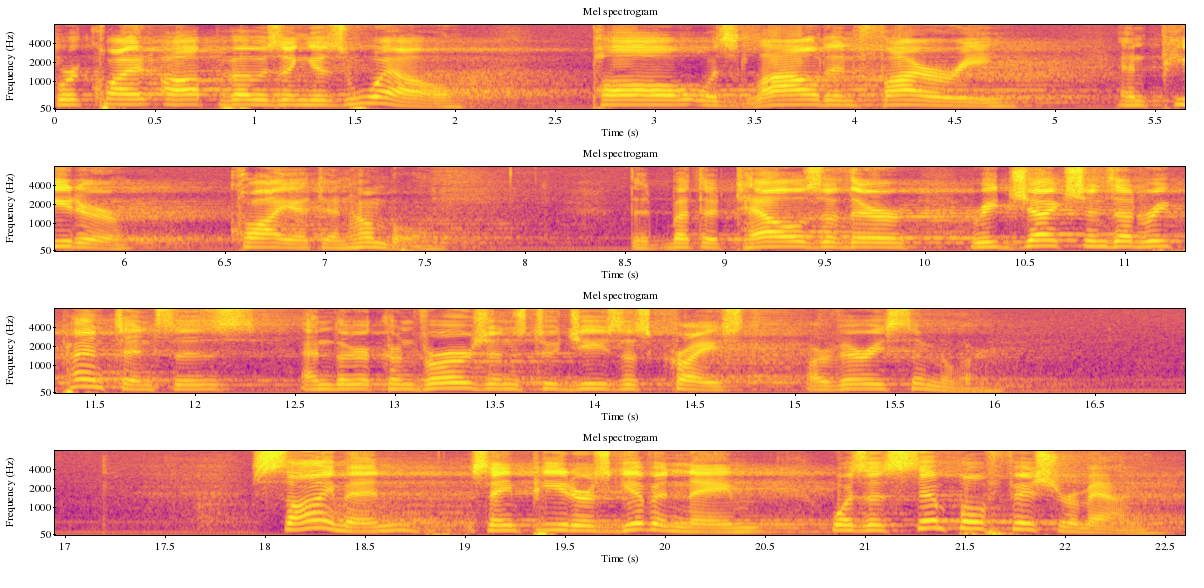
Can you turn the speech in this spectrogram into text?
were quite opposing as well. Paul was loud and fiery, and Peter quiet and humble. But the tales of their rejections and repentances and their conversions to Jesus Christ are very similar. Simon, St. Peter's given name, was a simple fisherman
